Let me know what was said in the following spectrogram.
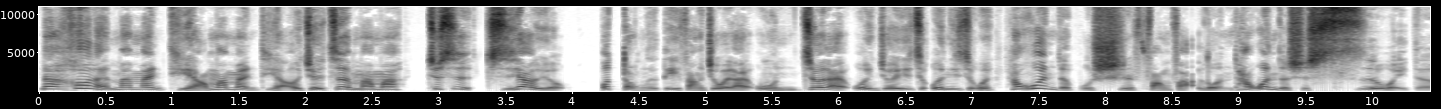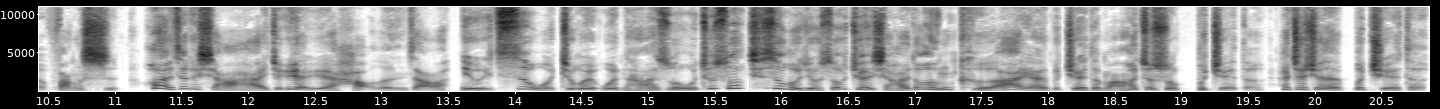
那后来慢慢调，慢慢调，我觉得这个妈妈就是只要有。不懂的地方就会来问，就来问，就一直问，一直问。他问的不是方法论，他问的是思维的方式。后来这个小孩就越来越好了，你知道吗？有一次我就会问他说：“我就说，其实我有时候觉得小孩都很可爱啊，你不觉得吗？”他就说不觉得，他就觉得不觉得。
